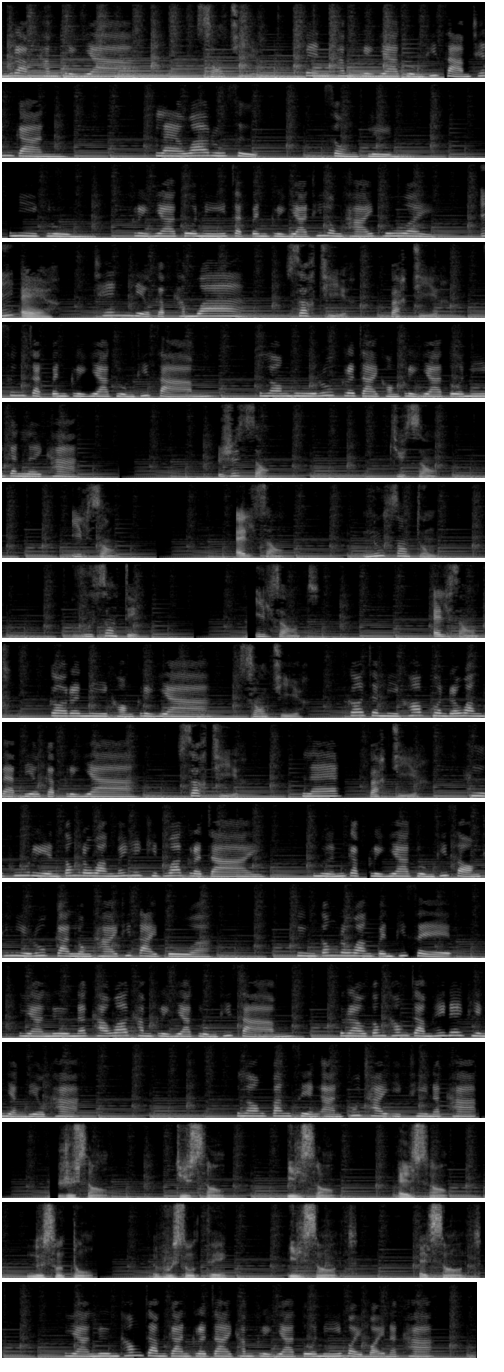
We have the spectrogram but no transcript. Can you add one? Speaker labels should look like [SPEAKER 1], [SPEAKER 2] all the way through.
[SPEAKER 1] ำหรับคำกริยา
[SPEAKER 2] sentir,
[SPEAKER 1] เป็นคำกริยากลุ่มที่ 3 เช่นกัน แปลว่ารู้สึก ส่งกลิ่น มีกลุ่ม กริยาตัวนี้จัดเป็นกริยาที่ลงท้ายด้วย
[SPEAKER 2] ir,
[SPEAKER 1] เช่นเดียวกับคำว่า
[SPEAKER 2] sortir, partir,
[SPEAKER 1] ซึ่งจัดเป็นกริยากลุ่มที่ 3 ลองดูรูปกระจายของกริยาตัวนี้กันเลยค่ะ
[SPEAKER 2] je sens, tu sens, il sent, elle sent, nous sentons, vous sentez, ils sentent, elles sentent,
[SPEAKER 1] กรณีของกริยา
[SPEAKER 2] sentir,
[SPEAKER 1] ก็จะมีข้อควรระวังแบบเดียวกับกริยา
[SPEAKER 2] sortir,
[SPEAKER 1] และ
[SPEAKER 2] partir,
[SPEAKER 1] คือผู้เรียนต้องระวังไม่ให้คิดว่ากระจาย เหมือนกับกริยากลุ่มที่สองที่มีรูปการลงท้ายที่ตายตัว จึงต้องระวังเป็นพิเศษ อย่าลืมนะคะว่าคำกริยากลุ่มที่สามเราต้องท่องจำให้ได้เพียงอย่างเดียวค่ะ ลองฟังเสียงอ่านผู้ชายอีกทีนะคะ
[SPEAKER 3] Je sens. Tu sens. Il sent. Elle sent. Nous sentons. Vous sentez. Ils sentent. Elles sentent.
[SPEAKER 1] อย่าลืมท่องจำการกระจายคำกริยาตัวนี้บ่อยๆนะคะ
